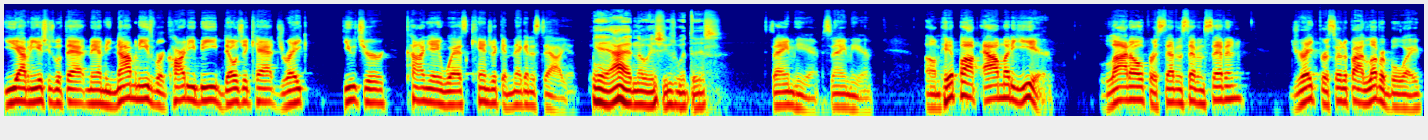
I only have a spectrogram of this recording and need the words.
You have any issues with that, man? The nominees were Cardi B, Doja Cat, Drake, Future, Kanye West, Kendrick, and Megan Thee Stallion. yeah, I had no issues with this. Same here. Same here. Um, Hip Hop Album of the Year. Latto for 777. Drake for Certified Lover Boy.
